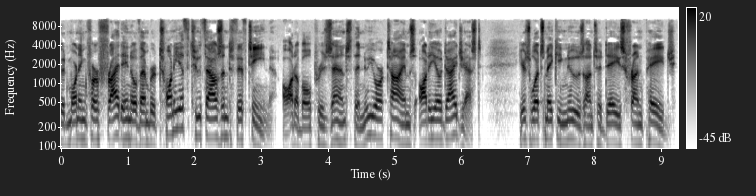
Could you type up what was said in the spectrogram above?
Good morning for Friday, November 20th, 2015. Audible presents the New York Times Audio Digest. Here's what's making news on today's front page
